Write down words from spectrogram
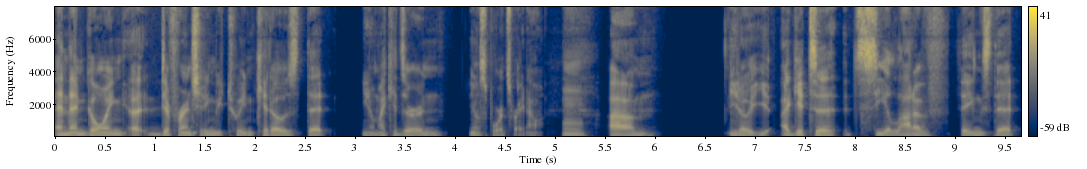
and then going uh, differentiating between kiddos that you know my kids are in you know sports right now Mm. um, you know I get to see a lot of things that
